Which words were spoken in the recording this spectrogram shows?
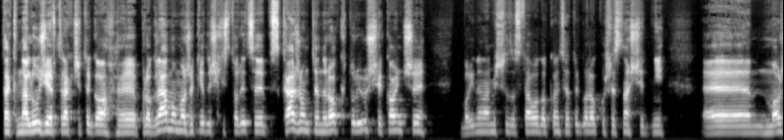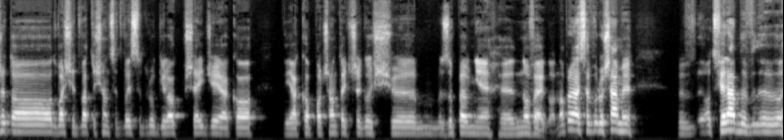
tak na luzie w trakcie tego e, programu. Może kiedyś historycy wskażą ten rok, który już się kończy, bo ile nam jeszcze zostało do końca tego roku? 16 dni. Może to właśnie 2022 rok przejdzie jako jako początek czegoś e, zupełnie e, nowego. No proszę, wyruszamy, otwieramy w,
